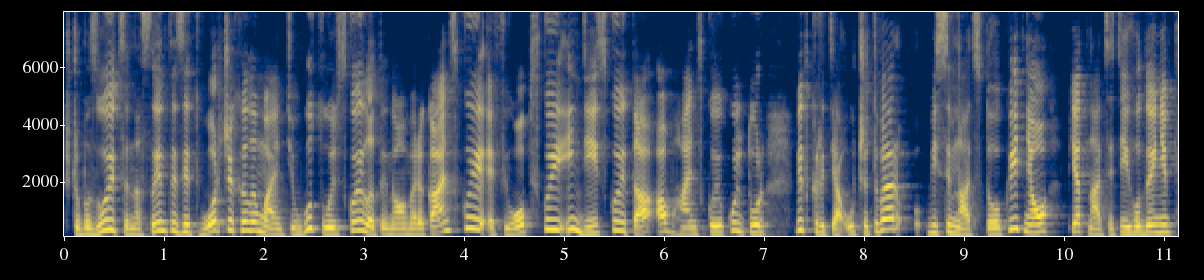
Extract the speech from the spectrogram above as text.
що базуються на синтезі творчих елементів гуцульської, латиноамериканської, ефіопської, індійської та афганської культур. Відкриття у четвер, 18 квітня о 15 годині.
